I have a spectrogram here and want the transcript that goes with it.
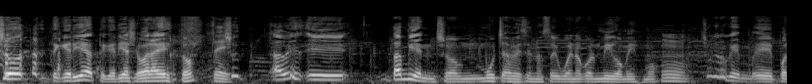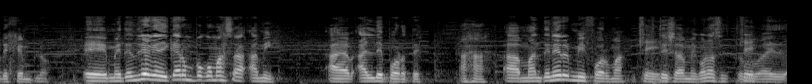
Yo te quería, te quería llevar a esto. Sí. Yo, a veces, eh, también yo muchas veces no soy bueno conmigo mismo. Mm. Yo creo que, eh, por ejemplo, eh, me tendría que dedicar un poco más a, a mí, a- al deporte. Ajá. A mantener mi forma. Sí. Usted ya me conoce, esto, Sí. eh,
